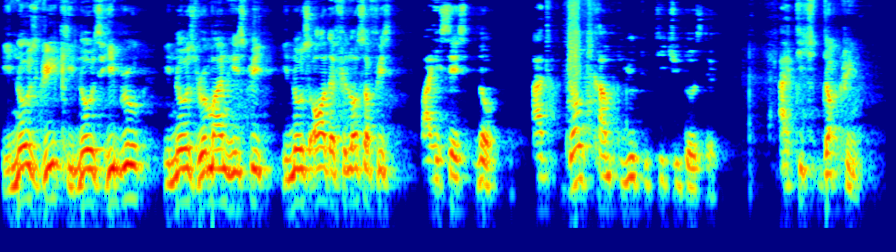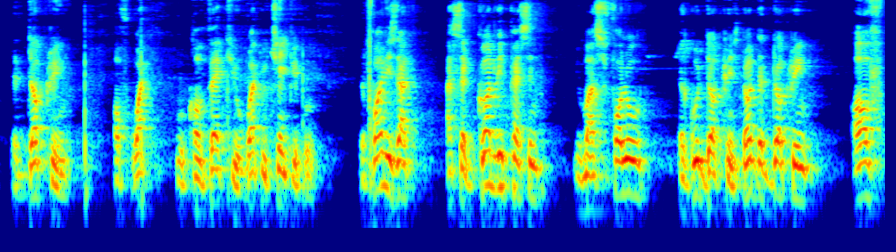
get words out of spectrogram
He knows Greek, he knows Hebrew, he knows Roman history, he knows all the philosophies, but he says, No, I don't come to you to teach you those things. I teach doctrine, the doctrine of what will convert you, what will change people. The point is that as a godly person, you must follow the good doctrines, not the doctrine of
